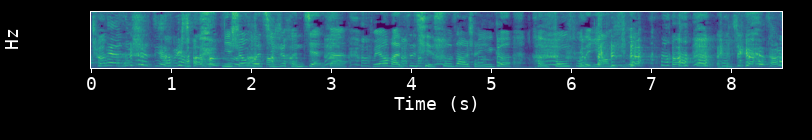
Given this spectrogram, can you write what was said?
成年人的世界非常。你生活其实很简单，不要把自己塑造成一个很丰富的样子。这个好像是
